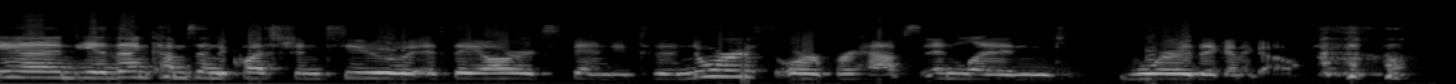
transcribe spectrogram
And yeah, then comes into question too if they are expanding to the north or perhaps inland, where are they going to go?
